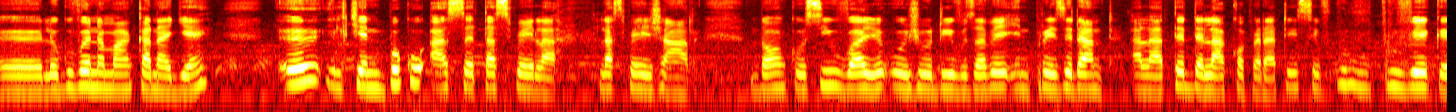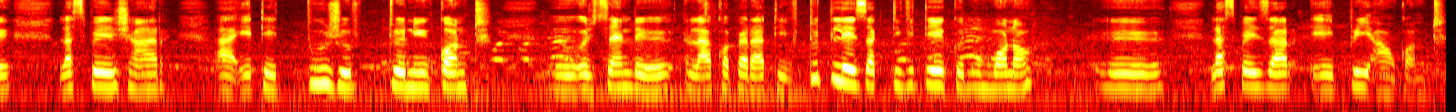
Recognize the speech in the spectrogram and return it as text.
euh, le gouvernement canadien, eux, ils tiennent beaucoup à cet aspect-là, l'aspect genre. Donc, si vous voyez aujourd'hui, vous avez une présidente à la tête de la coopérative, c'est pour vous prouver que l'aspect genre a été toujours tenu compte euh, au sein de la coopérative. Toutes les activités que nous menons, euh, l'aspect genre est pris en compte.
